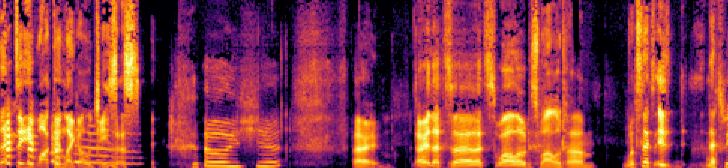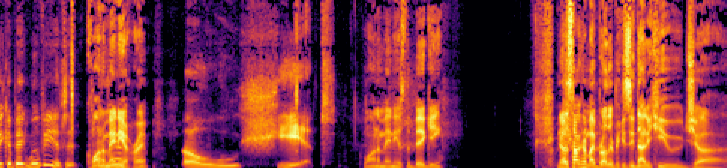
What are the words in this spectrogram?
That's it. He walked in like, "Oh Jesus!" oh shit! All right, all right. That's uh, that's swallowed. Swallowed. Um, what's next? Is next week a big movie? Is it Quantumania, right? Oh shit! Quantumania is the biggie. You know, I was talking to my brother because he's not a huge, uh,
